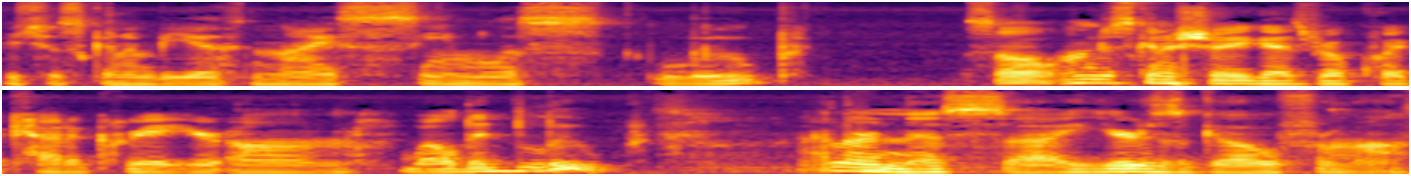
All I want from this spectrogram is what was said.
It's just going to be a nice seamless loop. So I'm just going to show you guys real quick how to create your own welded loop. I learned this uh, years ago from a,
